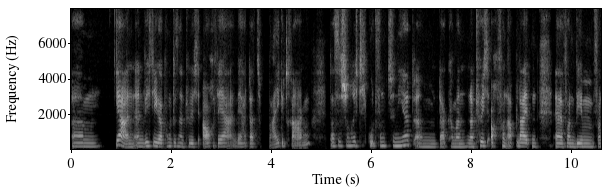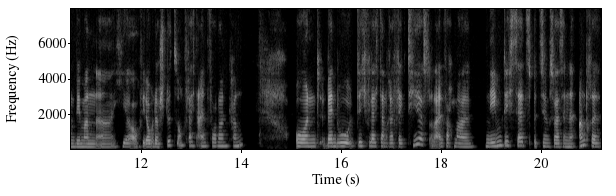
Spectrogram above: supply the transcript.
Ähm, ja, ein 'n wichtiger Punkt ist natürlich auch, wer wer hat dazu beigetragen, dass es schon richtig gut funktioniert? Ähm, da kann man natürlich auch von ableiten, äh, von wem von wem man, äh, hier auch wieder Unterstützung vielleicht einfordern kann. Und wenn du dich vielleicht dann reflektierst und einfach mal neben dich setzt, beziehungsweise in 'ne andere,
